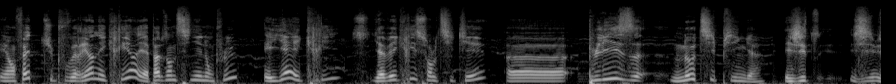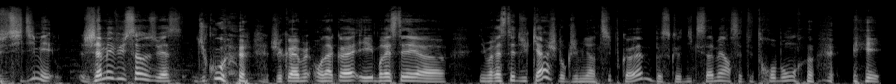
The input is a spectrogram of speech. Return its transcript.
et en fait, tu pouvais rien écrire, il n'y a pas besoin de signer non plus. Et il y a écrit, il y avait écrit sur le ticket, euh, please no tipping. Et j'ai, me suis dit, mais jamais vu ça aux US. Du coup, j'ai quand même, on a quand même, il me restait, euh, il me restait du cash, donc j'ai mis un tip quand même parce que nique sa mère, c'était trop bon. et,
